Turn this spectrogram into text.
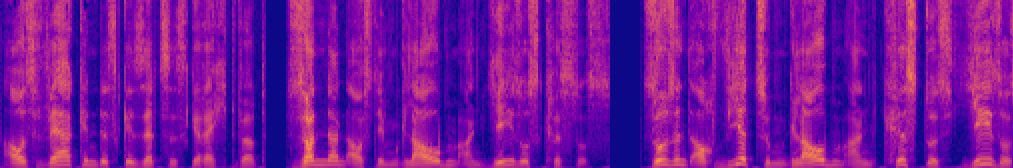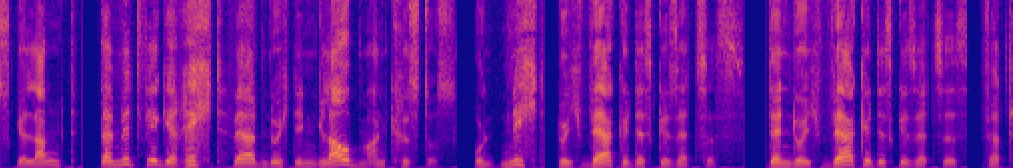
aus Werken des Gesetzes gerecht wird, sondern aus dem Glauben an Jesus Christus. so sind auch wir zum Glauben an Christus Jesus gelangt, damit wir gerecht werden durch den Glauben an Christus und nicht durch Werke des Gesetzes. Denn durch Werke des Gesetzes wird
